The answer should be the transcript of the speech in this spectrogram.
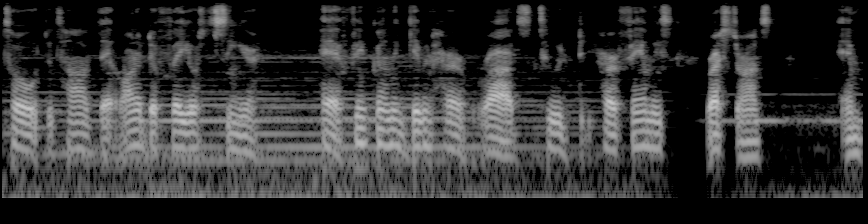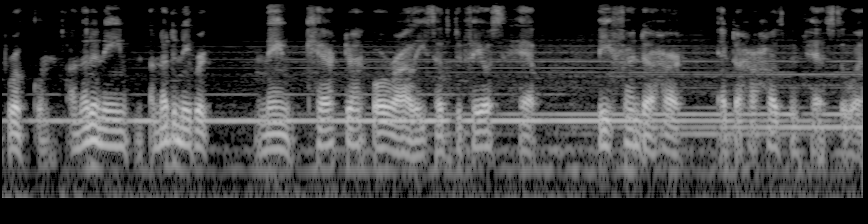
told the Times that Ronald DeFeo Sr. had frequently given her rides to her family's restaurants in Brooklyn. Another name, another neighbor named Catherine O'Reilly said that DeFeos had befriended her after her husband passed away.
